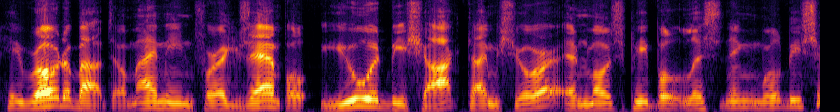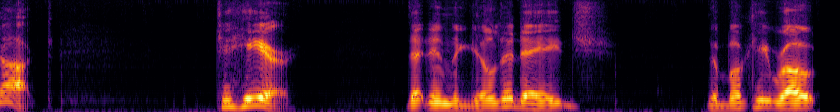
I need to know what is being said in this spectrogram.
He wrote about them. I mean, for example, you would be shocked, I'm sure, and most people listening will be shocked to hear that in The Gilded Age, the book he wrote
